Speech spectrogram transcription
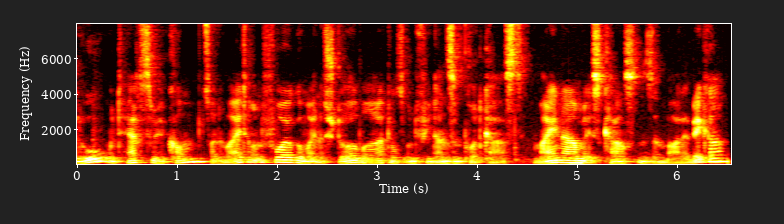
Hallo und herzlich willkommen zu einer weiteren Folge meines Steuerberatungs- und Finanzen-Podcasts. Mein Name ist Carsten Sambale-Becker.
